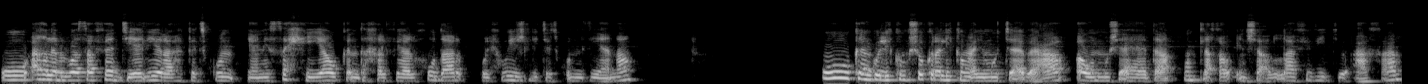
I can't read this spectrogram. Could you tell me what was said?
وأغلب الوصفات ديالي راه كتكون يعني صحية وكندخل فيها الخضر والحويج اللي تتكون مزيانة. وكنقول لكم شكرا لكم على المتابعة أو المشاهدة ونتلاقاو إن شاء الله في فيديو آخر.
